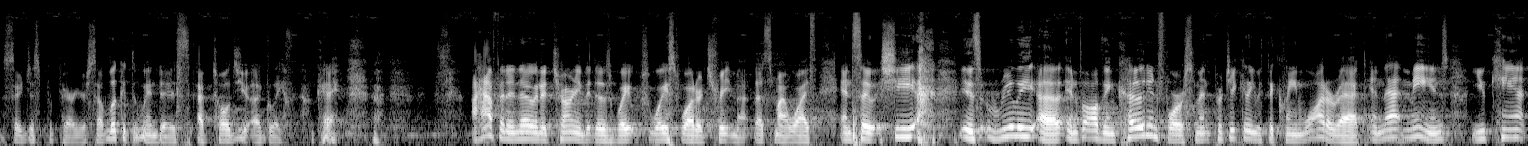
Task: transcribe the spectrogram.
So just prepare yourself. Look at the windows. I've told you ugly, okay? I happen to know an attorney that does wastewater treatment. That's my wife. And so she is really uh, involved in code enforcement, particularly with the Clean Water Act. And that means you can't,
